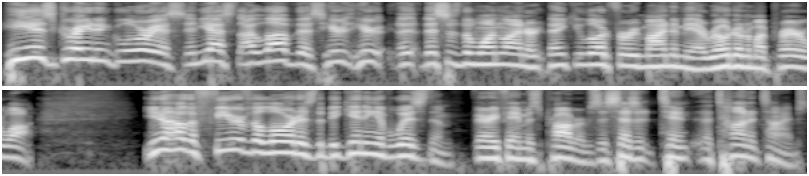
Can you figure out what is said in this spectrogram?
He is great and glorious. And yes, I love this. Here, here, uh, this is the one liner. Thank you, Lord, for reminding me. I wrote it on my prayer walk. You know how the fear of the Lord is the beginning of wisdom? Very famous Proverbs. It says it ten, a ton of times.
